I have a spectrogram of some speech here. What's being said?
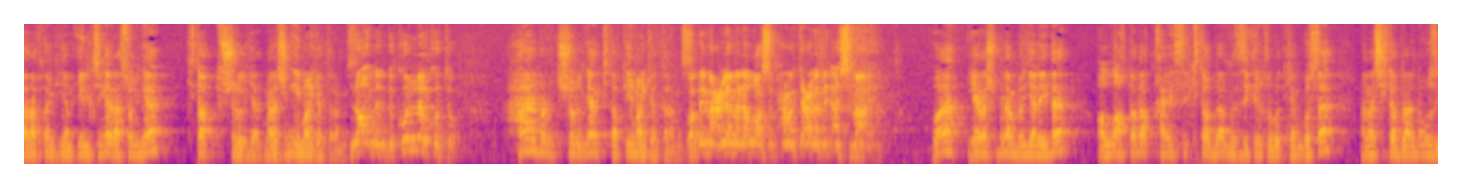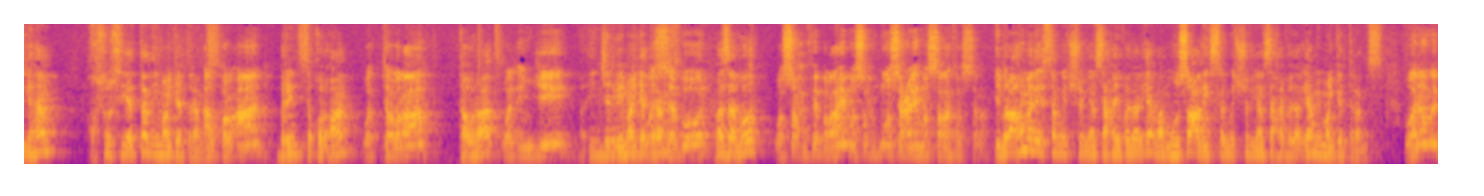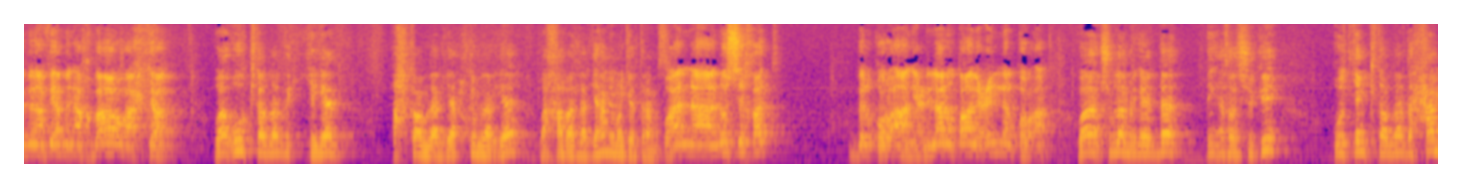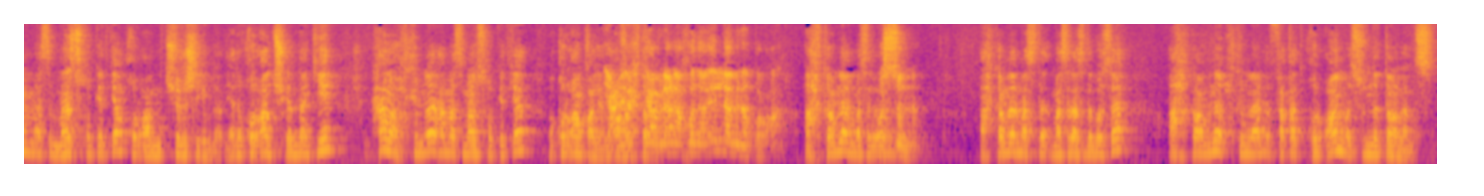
tarafidan kelgan elchiga, rasulga kitob tushirilgan. Mana shunga iymon keltiramiz. Nu'min bi kutub. Har bir tushirilgan kitobga iymon keltiramiz. Alloh subhanahu va taala min. Va yana shu bilan birgalikda Alloh taolo qaysi kitoblarni zikr qilib o'tgan bo'lsa, mana shu kitoblarni o'ziga ham خصوصية إيمان كالترامس. القرآن. برنس القرآن. والتوراة. توراة والإنجيل. إنجيل إيمان كالترامس. والزبور. وزبور وصحف إبراهيم وصحف موسى عليهم الصلاة والسلام. إبراهيم عليه السلام تشرجن صحيفة درجة وموسى عليه السلام تشرجن صحيفة درجة إيمان كالترامس. ونوم بما فيها من أخبار وأحكام وأو كتاب لردك كيجان أحكام لرجة حكم لرجة وخبر لرجة هم إيمان كالترامس. وأنها نسخت بالقرآن يعني لا نطالع إلا القرآن. va shu bilan birgalikda eng asosiy shuki o'tgan kitoblarda hammasi mansux bo'lib ketgan qur'onni tushirishligi bilan. Ya'ni qur'on tushgandan keyin hamma hukmlar hammasi mansux bo'lib ketgan va qur'on qolgan. Ya'ni ahkomlar masalasida ahkomlar masalasida bo'lsa ahkomni hukmlarni faqat qur'on va sunnatdan olamiz.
